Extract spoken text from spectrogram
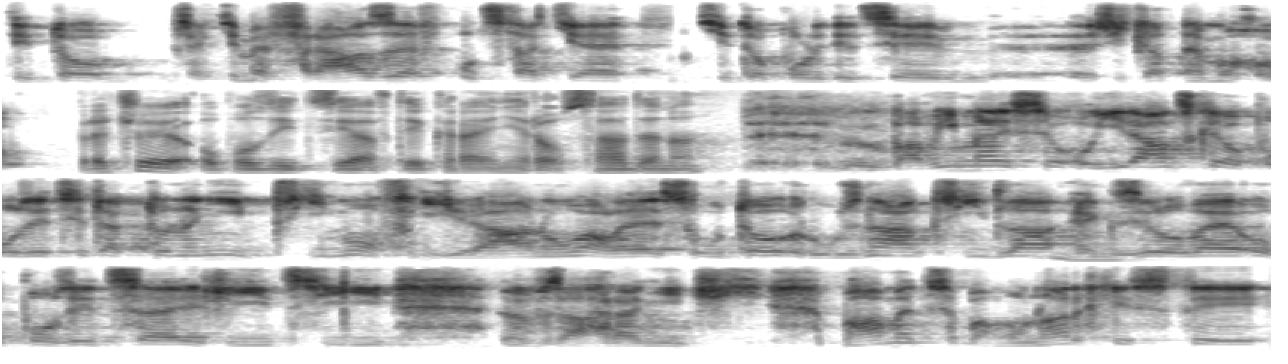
tyto, řekněme, fráze v podstatě tito politici říkat nemohou. Proč je opozícia v té krajině rozhádaná? Bavíme-li se o iránské opozici, tak to není přímo v Iránu, ale jsou to různá křídla exilové opozice žijící v zahraničí. Máme třeba monarchisty,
